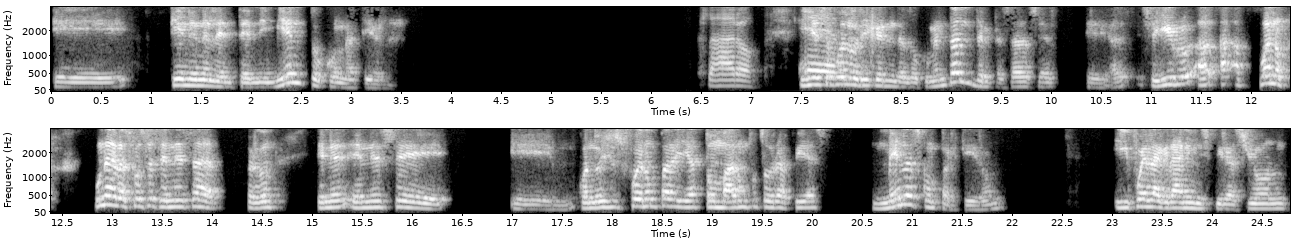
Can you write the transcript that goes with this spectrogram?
eh, tienen el entendimiento con la tierra. Claro. Y ese fue el em, origen del documental, de empezar a hacer, eh, seguirlo. bueno, una de las cosas en esa, perdón, en, en ese, em, cuando ellos fueron para allá, tomaron fotografías, me las compartieron y fue la gran inspiración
